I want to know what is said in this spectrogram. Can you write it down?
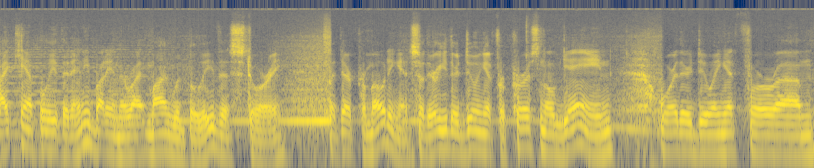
I can't believe that anybody in their right mind would believe this story, but they're promoting it. So they're either doing it for personal gain or they're doing it for, um,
